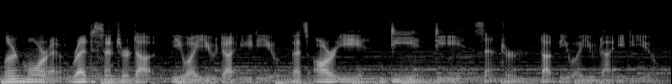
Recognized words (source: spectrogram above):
Learn more at reddcenter.byu.edu. That's R E D D center.byu.edu.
